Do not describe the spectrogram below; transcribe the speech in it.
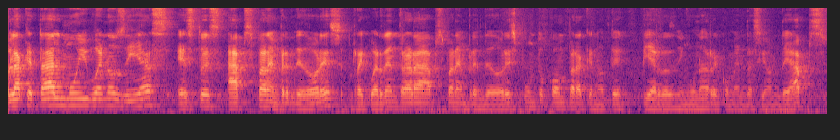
Hola, ¿qué tal? Muy buenos días. Esto es Apps para Emprendedores. Recuerda entrar a appsparaemprendedores.com para que no te pierdas ninguna recomendación de apps.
